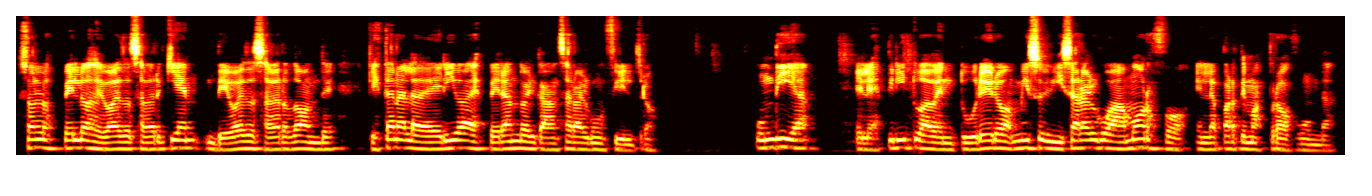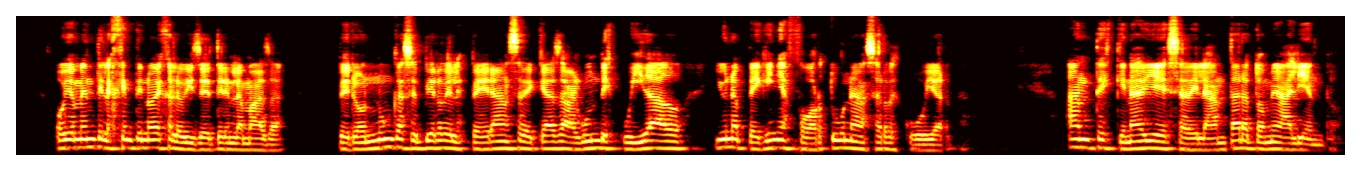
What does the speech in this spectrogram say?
son los pelos de vaya a saber quién, de vaya a saber dónde, que están a la deriva esperando alcanzar algún filtro. Un día, el espíritu aventurero me hizo divisar algo amorfo en la parte más profunda. Obviamente la gente no deja la billetera en la malla, pero nunca se pierde la esperanza de que haya algún descuidado y una pequeña fortuna a ser descubierta. Antes que nadie se adelantara tomé aliento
